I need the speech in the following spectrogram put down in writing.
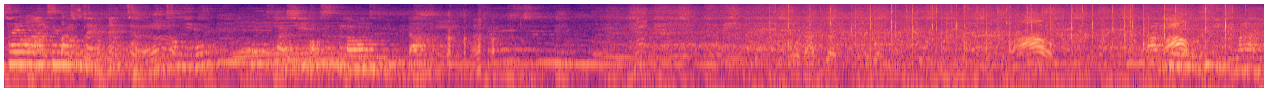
사용한 생화 소재로는 장미, 청이로, 홍사시, 왁스플라워 등입니다. 와우. 나비의 모습이지만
